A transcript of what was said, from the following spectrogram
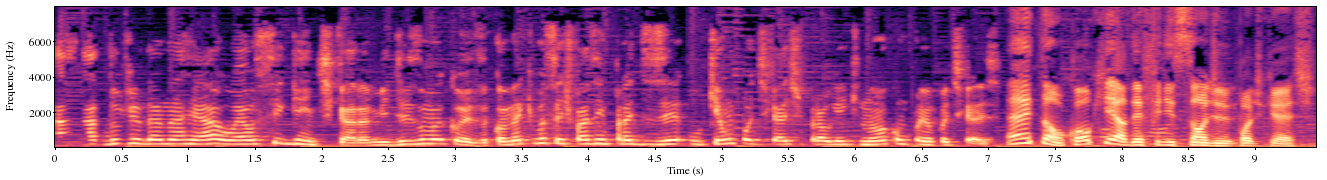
a, a dúvida na real é o seguinte, cara. Me diz uma coisa. Como é que vocês fazem pra dizer o que é um podcast pra alguém que não acompanha o podcast? É, então, qual que é a definição de podcast?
